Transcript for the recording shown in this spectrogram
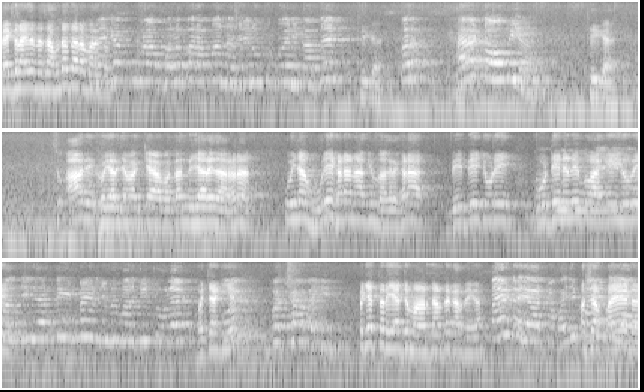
ਪੈਗ ਲਾਏ ਦਾ ਨਸ਼ਾ ਹੁੰਦਾ ਤਾਰਾ ਮਾਰੇ ਮੈਂ ਤੋਂ ਕਿਹਾ ਪੂਰਾ ਫੁੱਲ ਪਰ ਆਪਾਂ ਨਸ਼ੇ ਨੂੰ ਕੋਈ ਨਹੀਂ ਕਰਦੇ। ਠੀਕ ਹੈ। ਪਰ ਹੈ ਟੌਪ ਹੀ ਆ। ਠੀਕ ਹੈ। ਸੋ ਆ ਦੇਖੋ ਯਾਰ ਜਮਾ ਕਿਆ ਪਤਾ ਨਜ਼ਾਰੇਦਾਰ ਹਨਾ। ਕੋਈ ਨਾ ਮੂਰੇ ਖੜਾ ਨਾ ਕੋਈ ਮਗਰ ਖੜਾ। ਬੇਬੇ ਜੋੜੇ ਗੋਡੇ ਨਵੇਂ ਪਵਾ ਕੇ ਹੀ ਹੋਵੇ। ਮਰਜ਼ੀ ਯਾਰ ਧੀ ਭੈਣ ਜਿਵੇਂ ਮਰਜ਼ੀ ਚੋਲੇ ਬੱਚਾ ਕੀ ਹੈ? ਬੱਚਾ ਬਾਈ 75000 ਚ ਮਾਨਦਾਨ ਤਾਂ ਕਰ ਦੇਗਾ। 65000 ਚੋਂ ਬਾਈ ਜੀ ਅੱਛਾ, 65,000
